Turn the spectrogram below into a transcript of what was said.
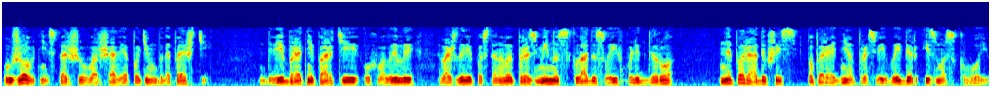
У жовтні, спершу у Варшаві, а потім в Будапешті, дві братні партії ухвалили важливі постанови про зміну складу своїх політбюро не порадившись попередньо про свій вибір із Москвою.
